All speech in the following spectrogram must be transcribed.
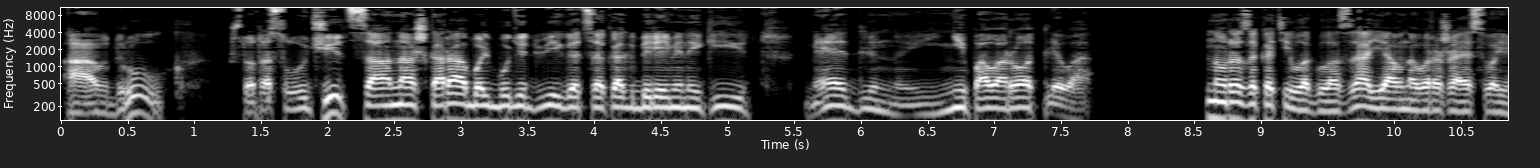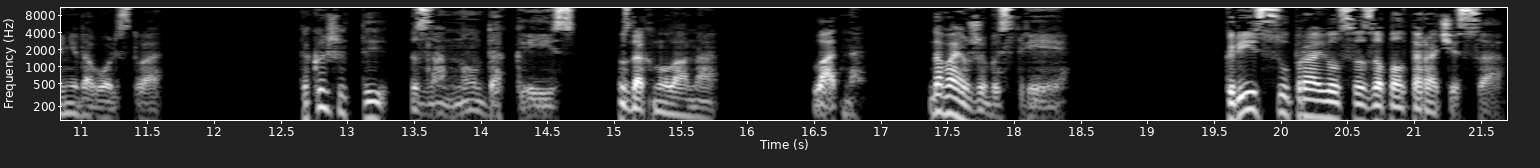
А вдруг что-то случится, а наш корабль будет двигаться, как беременный кит, медленно и неповоротливо. Нора закатила глаза, явно выражая свое недовольство. «Какой же ты зануда, Крис!» — вздохнула она. «Ладно, давай уже быстрее». Крис управился за полтора часа.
